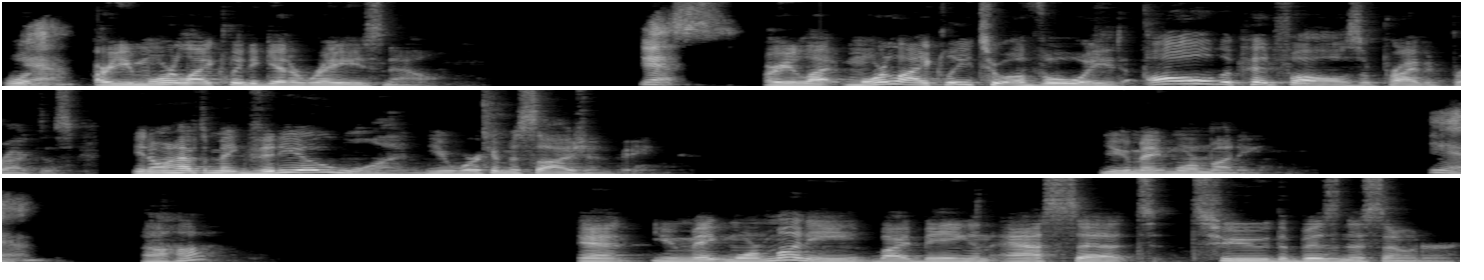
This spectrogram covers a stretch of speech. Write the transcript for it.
What Yeah. are you more likely to get a raise now? Yes. Are you li- more likely to avoid all the pitfalls of private practice? You don't have to make video one. You work at Massage Envy. You can make more money. Yeah. Uh huh. And you make more money by being an asset to the business owner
